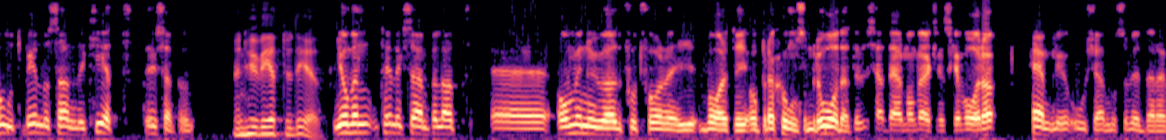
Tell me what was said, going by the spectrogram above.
hotbild och sannolikhet till exempel. Men hur vet du det? Jo, men till exempel att eh, om vi nu hade fortfarande i, varit i operationsområdet, det vill säga där man verkligen ska vara hemlig och okänd och så vidare.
